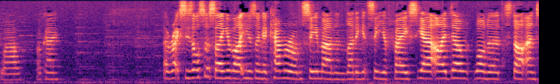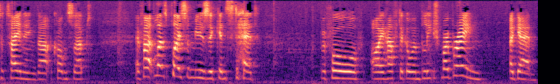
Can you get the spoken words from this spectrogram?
wow, okay. Uh, Rexy's also saying about using a camera on Seaman and letting it see your face. Yeah, I don't want to start entertaining that concept. In fact, let's play some music instead before I have to go and bleach my brain again.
